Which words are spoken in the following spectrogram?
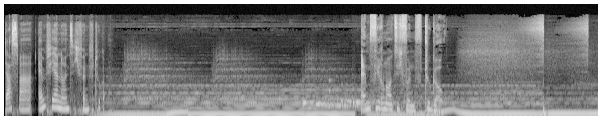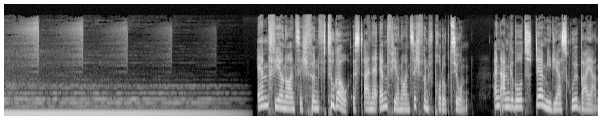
das war M945 To Go. M945 To Go. M945 To Go ist eine M945 Produktion. Ein Angebot der Media School Bayern.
